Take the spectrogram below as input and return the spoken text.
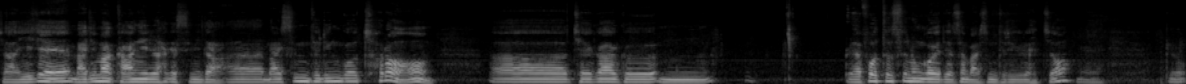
자, 이제 마지막 강의를 하겠습니다. 아, 말씀드린 것처럼, 아, 제가 그, 음, 레포트 쓰는 거에 대해서 말씀드리기로 했죠. 예. 그,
